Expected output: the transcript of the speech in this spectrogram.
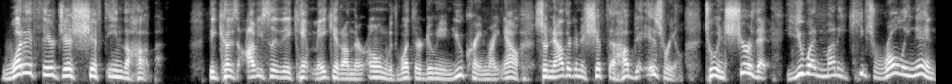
What if they're just shifting the hub? Because obviously they can't make it on their own with what they're doing in Ukraine right now. So now they're going to shift the hub to Israel to ensure that UN money keeps rolling in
